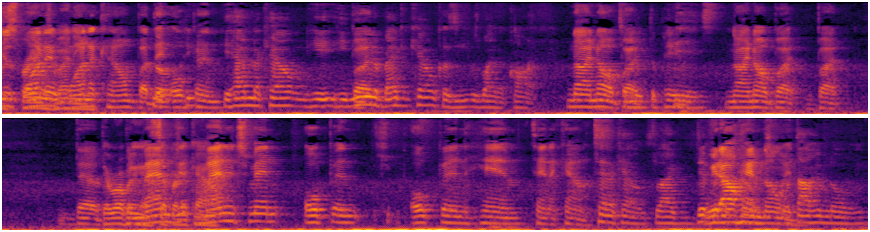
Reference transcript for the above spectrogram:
just wanted money. one account, but they No, he- opened. He, had an account. And he he But- needed a bank account because he was buying a car no, I know, to but make the payments. no, I know, but but the They were opening the a separate account. management opened open him ten accounts. Ten accounts, like different Without him knowing. Without him knowing.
